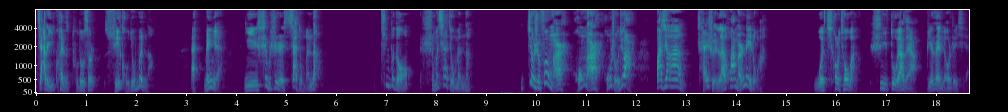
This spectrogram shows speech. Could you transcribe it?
夹了一筷子土豆丝，随口就问道：‘哎，美女，你是不是下九门的？听不懂什么下九门呢？’”就是凤门、红门、红手绢、八香庵、柴水、兰花门那种啊！我敲了敲碗，示意豆芽仔啊，别再聊这些。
